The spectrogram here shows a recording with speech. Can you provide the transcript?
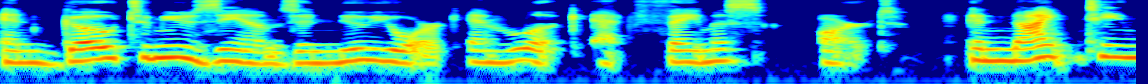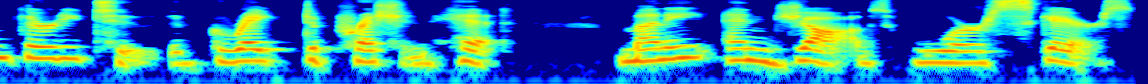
and go to museums in New York and look at famous art. In 1932, the Great Depression hit. Money and jobs were scarce.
